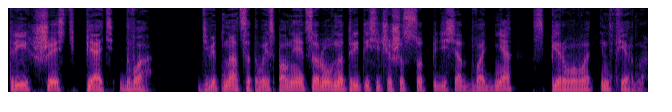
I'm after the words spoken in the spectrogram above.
3652. Девятнадцатого исполняется ровно 3652 дня с первого инферно.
